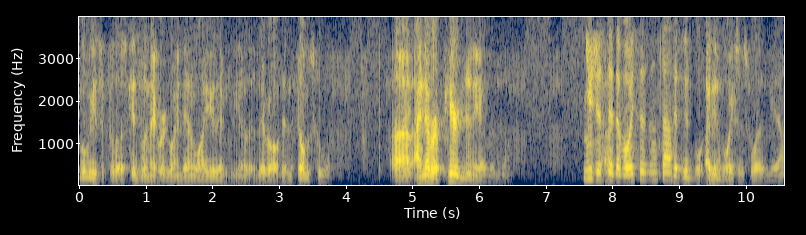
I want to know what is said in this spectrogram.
movies for those kids when they were going to NYU. They, you know, they were all in the film school. Uh, I never appeared in any of them though. you just Uh, did the voices and stuff. Did, I did voices for them. Yeah,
